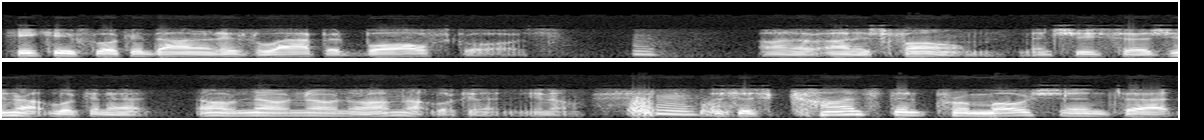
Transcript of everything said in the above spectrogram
He keeps looking down at his lap at ball scores Hmm. on a, on his phone, and she says, "You're not looking at." Oh no no no! I'm not looking at you know. Hmm. There's this constant promotion that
